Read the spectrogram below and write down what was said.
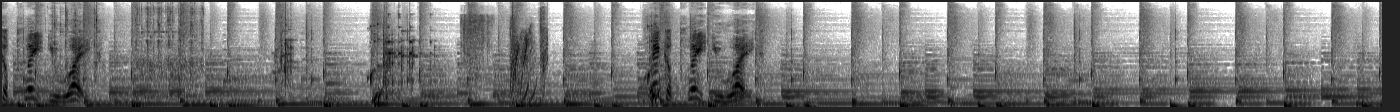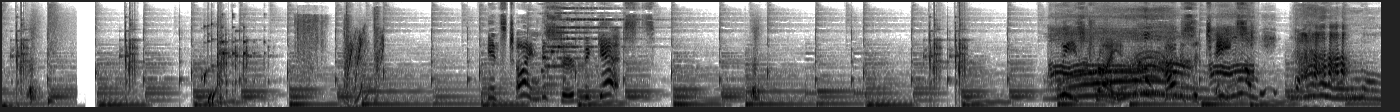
Pick a plate you like. Pick a plate you like. It's time to serve the guests. Please try it. How does it taste?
